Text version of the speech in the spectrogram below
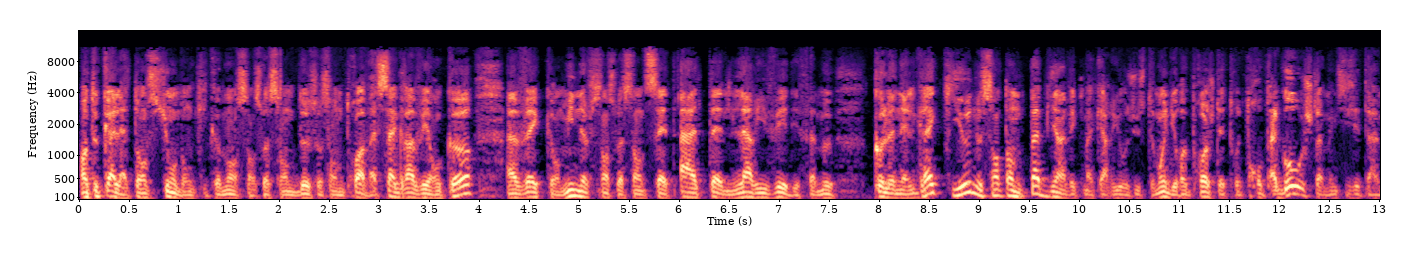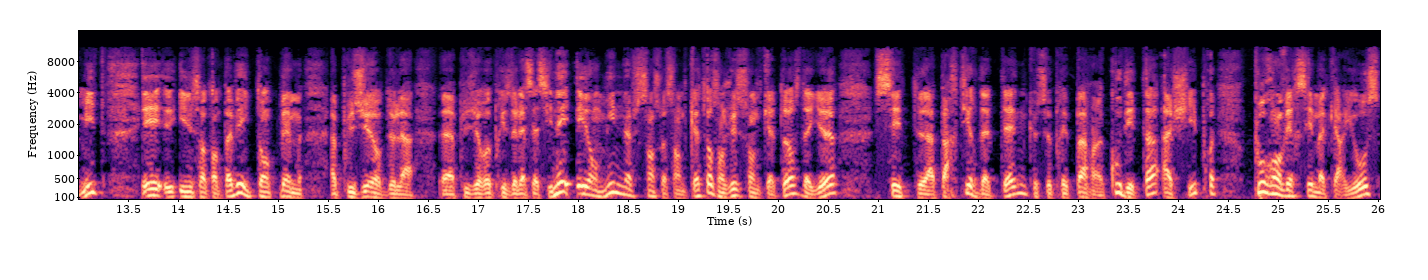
En tout cas, la tension donc qui commence en 62-63 va s'aggraver encore avec en 1967 à Athènes l'arrivée des fameux colonels grecs qui, eux, ne s'entendent pas bien avec Makarios. Justement, ils lui reprochent d'être trop à gauche, même si c'est un mythe, et, ils ne s'entendent pas bien. Ils tentent même à plusieurs, de la, à plusieurs reprises de l'assassiner. Et en 1974, en juillet 74 d'ailleurs, c'est à partir d'Athènes que se prépare un coup d'État à Chypre pour renverser Makarios,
